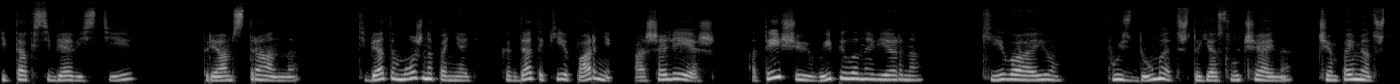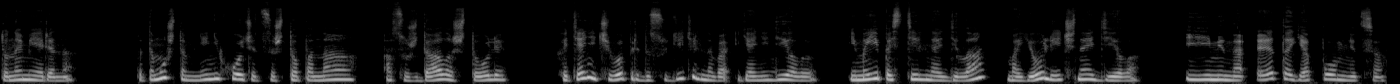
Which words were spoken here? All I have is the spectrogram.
и так себя вести, прям странно. Тебя-то можно понять, когда такие парни ошалеешь, а ты еще и выпила, наверное. Киваю. Пусть думает, что я случайно, чем поймет, что намеренно потому что мне не хочется, чтоб она осуждала, что ли. Хотя ничего предосудительного я не делаю, и мои постельные дела – мое личное дело. И именно это я, помнится,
